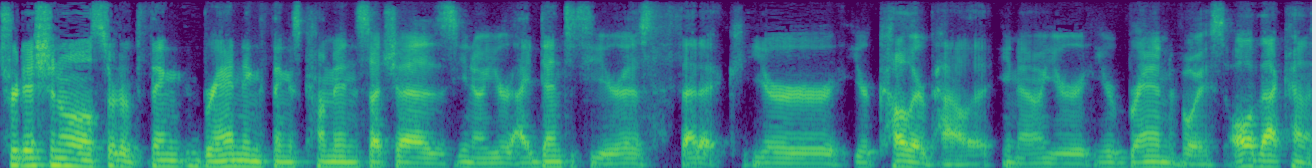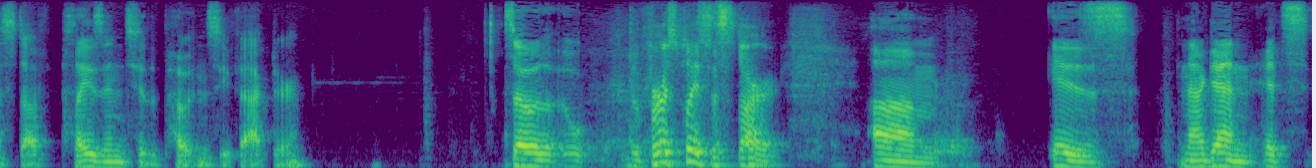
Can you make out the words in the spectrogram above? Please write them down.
traditional sort of thing branding things come in such as you know your identity your aesthetic your your color palette you know your your brand voice all of that kind of stuff plays into the potency factor. So the first place to start um, is now again it's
